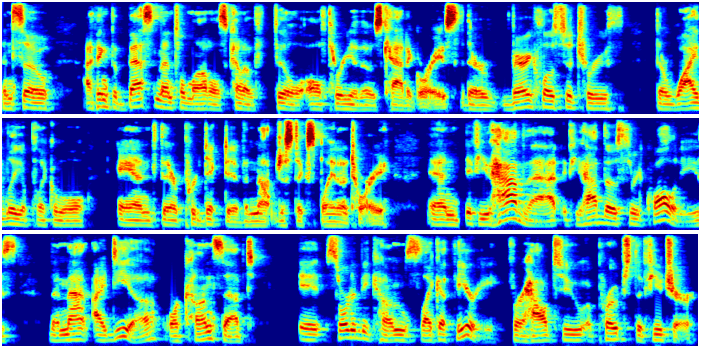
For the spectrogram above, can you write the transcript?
And so I think the best mental models kind of fill all three of those categories. They're very close to truth, they're widely applicable, and they're predictive and not just explanatory. And if you have that, if you have those three qualities, then that idea or concept it sort of becomes like a theory for how to approach the future.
